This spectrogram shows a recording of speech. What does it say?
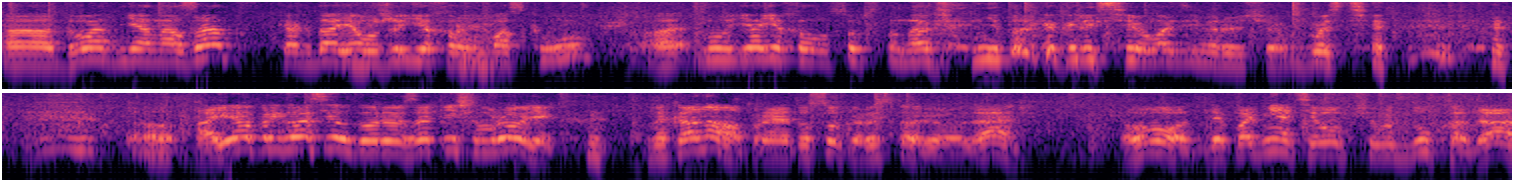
Э, Два дня назад, когда я уже ехал в Москву, а, ну, я ехал, собственно, не только к Алексею Владимировичу в гости, А я пригласил, говорю, запишем ролик на канал про эту супер историю, да? Вот, для поднятия общего духа, да,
